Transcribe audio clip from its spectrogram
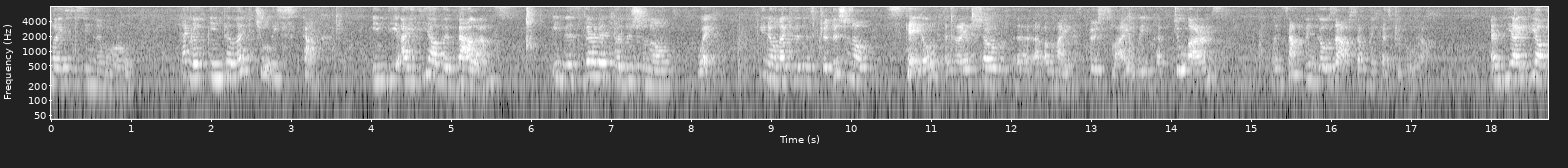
Places in the world, kind of intellectually stuck in the idea of a balance in this very traditional way. You know, like this traditional scale, as I showed uh, on my first slide, where you have two arms. When something goes up, something has to go down. And the idea of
